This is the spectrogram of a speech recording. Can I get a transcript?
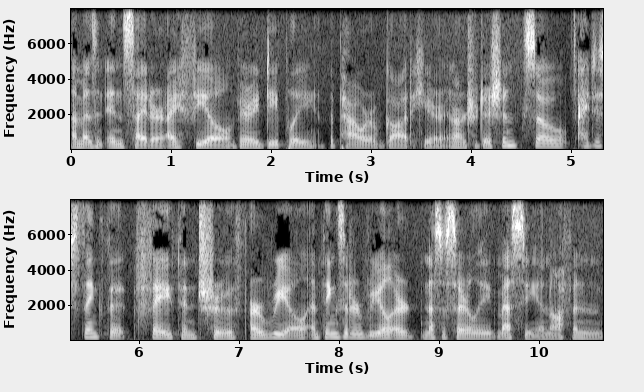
um, as an insider, I feel very deeply the power of God here in our tradition. So I just think that faith and truth are real, and things that are real are necessarily messy and often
